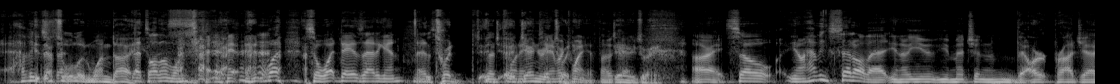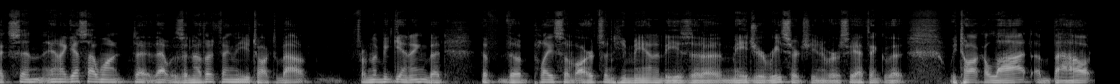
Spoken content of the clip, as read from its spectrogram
having That's all in one day. That's all in one day. and what, so what day is that again? That's twen- the uh, January 20th. 20th. Okay. January 20th. All right. So you know, having said all that, you know, you, you mentioned the art projects, and, and I guess I want to, that was another thing that you talked about from the beginning, but the the place of arts and humanities at a major research university. I think that we talk a lot about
